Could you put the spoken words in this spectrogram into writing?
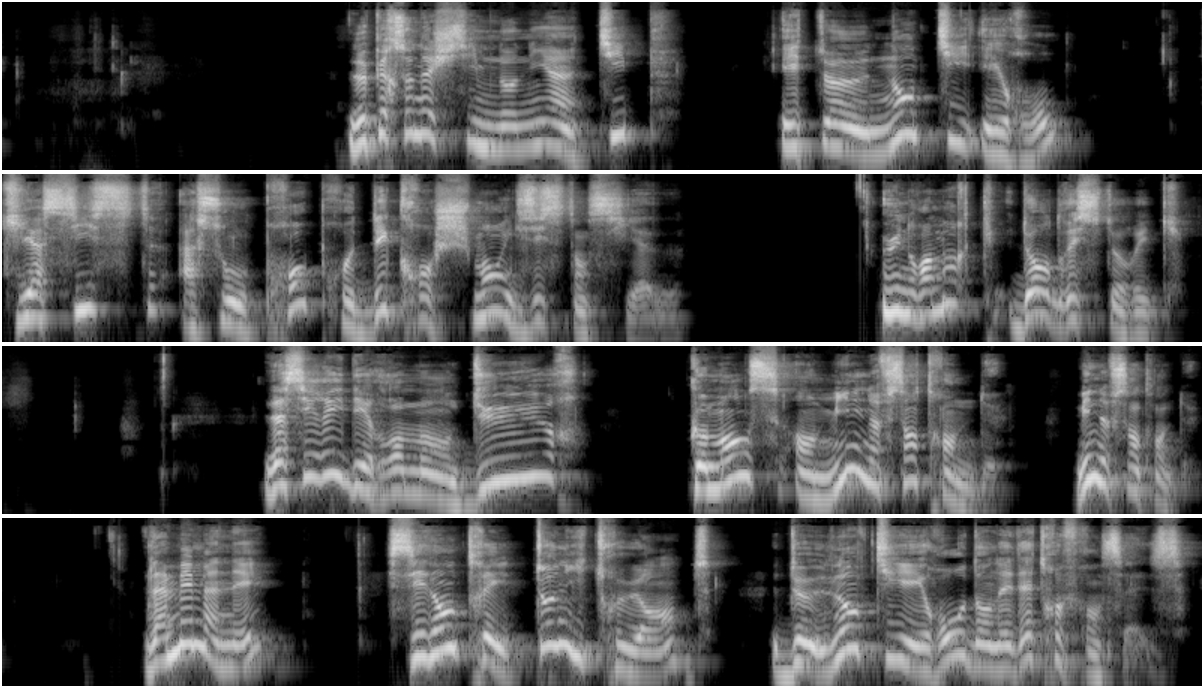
Le personnage simnonien type est un anti-héros qui assiste à son propre décrochement existentiel. Une remarque d'ordre historique. La série des romans durs commence en 1932. 1932. La même année, c'est l'entrée tonitruante de l'anti-héros dans les lettres françaises.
